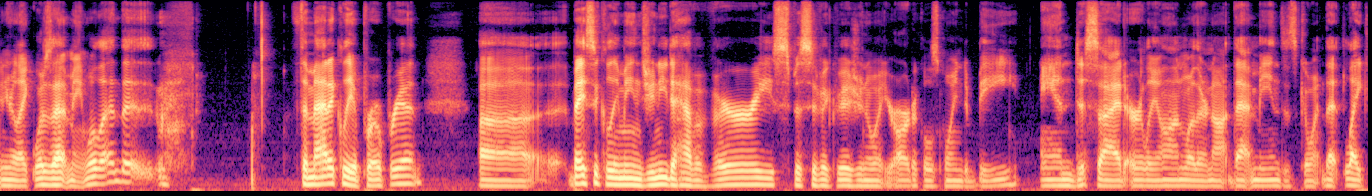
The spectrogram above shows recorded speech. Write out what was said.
and you're like, what does that mean? Well, the, thematically appropriate. uh, basically means you need to have a very specific vision of what your article is going to be and decide early on whether or not that means it's going that like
